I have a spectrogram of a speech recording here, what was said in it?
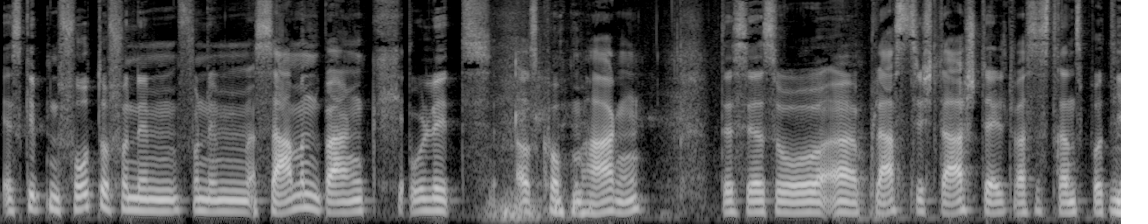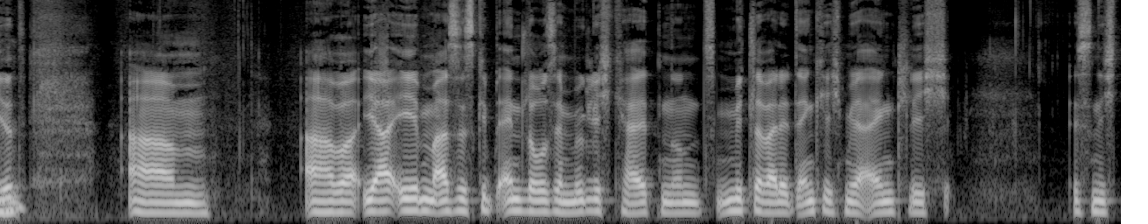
es gibt ein Foto von dem, von dem Samenbank Bullet aus Kopenhagen, das ja so äh, plastisch darstellt, was es transportiert. Mhm. Ähm, aber ja, eben, also es gibt endlose Möglichkeiten und mittlerweile denke ich mir eigentlich, ist nicht,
